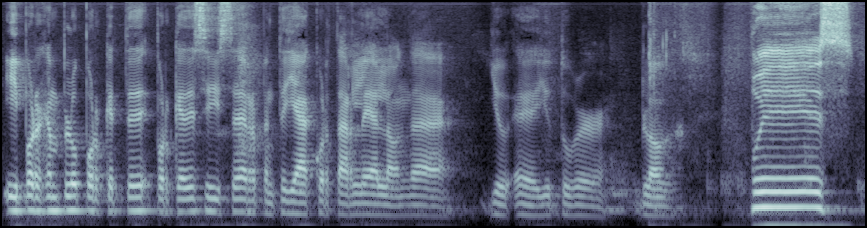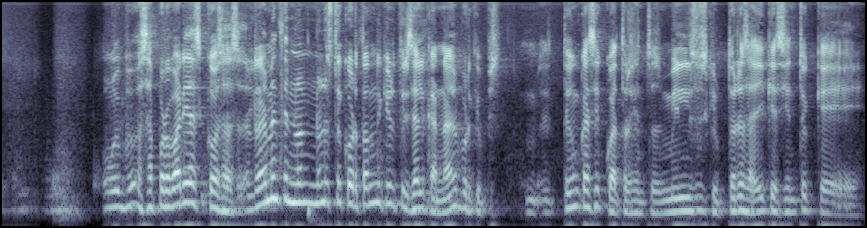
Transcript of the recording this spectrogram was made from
Y por ejemplo, ¿por qué, te, ¿por qué decidiste de repente ya cortarle a la onda eh, youtuber blog? Pues. O sea, por varias cosas. Realmente no, no lo estoy cortando y quiero utilizar el canal porque pues, tengo casi 400 mil suscriptores ahí que siento que.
